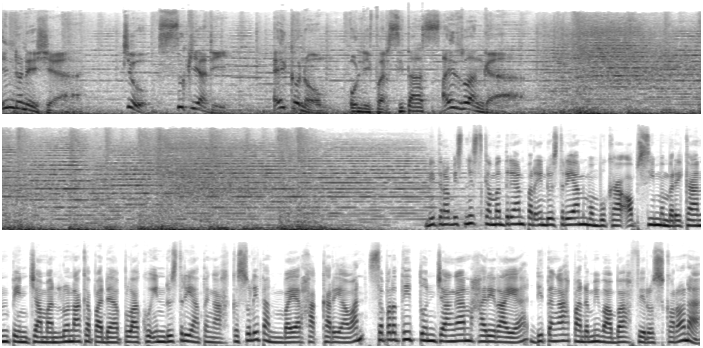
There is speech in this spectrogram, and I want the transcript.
Indonesia. Cuk Sukiyadi, Ekonom Universitas Airlangga. Mitra bisnis Kementerian Perindustrian membuka opsi memberikan pinjaman lunak kepada pelaku industri yang tengah kesulitan membayar hak karyawan seperti tunjangan hari raya di tengah pandemi wabah virus corona.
